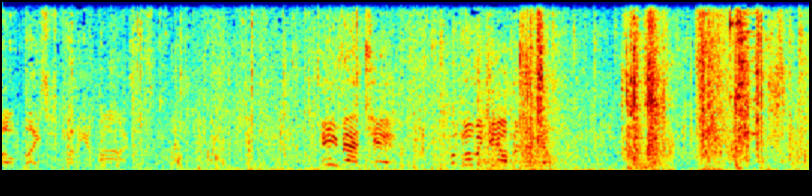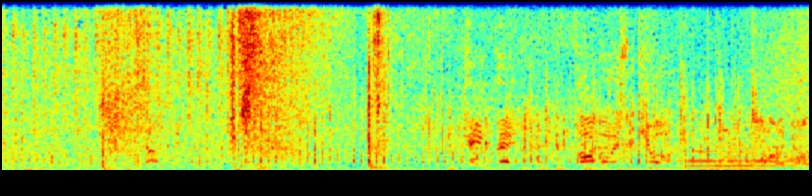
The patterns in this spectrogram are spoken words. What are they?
whole place is coming apart. Event's here! We're moving to your position! Substitute! Kingpin! Cargo is secure! Solid job,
